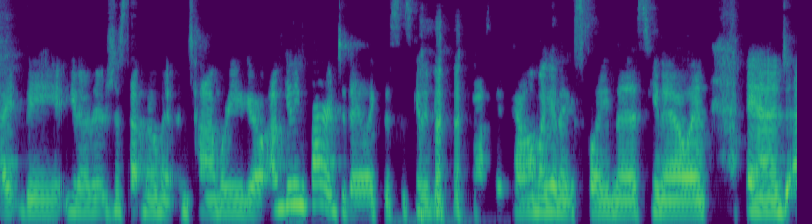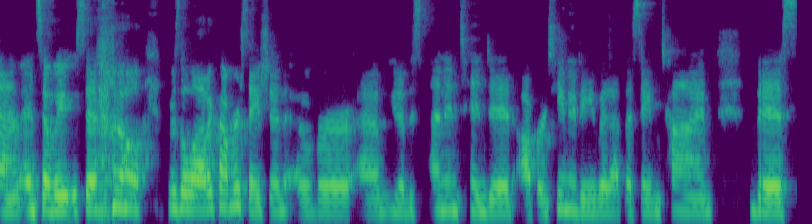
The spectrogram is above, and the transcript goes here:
might be, you know, there's just that moment in time where you go, I'm getting fired today. Like this is going to be fantastic. How am I going to explain this? You know, and and um, and so we so there was a lot of conversation over, um, you know, this unintended opportunity, but at the same time, this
